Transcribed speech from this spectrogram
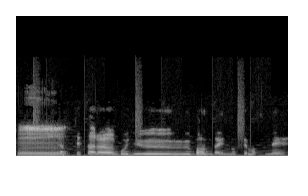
うーん。やってたら50番台に乗ってますね。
